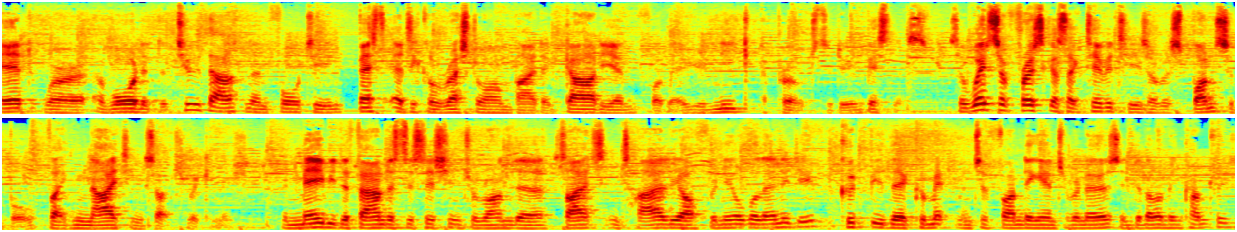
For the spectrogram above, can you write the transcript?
Ed were awarded the 2014 Best Ethical Restaurant by The Guardian for their unique approach to doing business. So which of Friska's activities are responsible for igniting such recognition? It may be the founder's decision to run the sites entirely off renewable energy, could be their commitment to funding entrepreneurs in developing countries,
